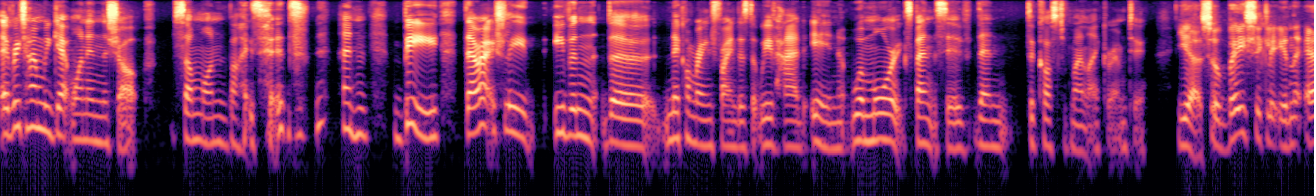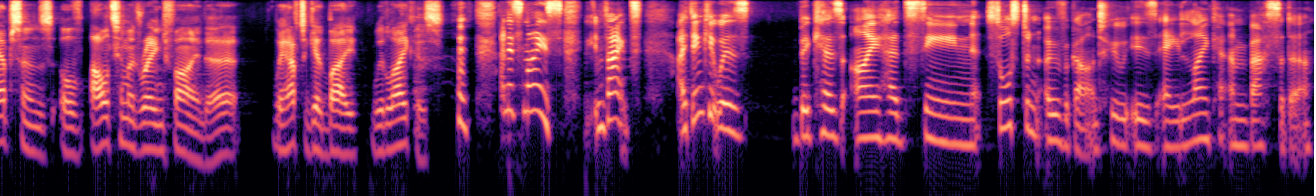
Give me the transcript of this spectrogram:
every time we get one in the shop, someone buys it. and B, they're actually, even the Nikon rangefinders that we've had in were more expensive than the cost of my Leica M2. Yeah, so basically, in the absence of ultimate rangefinder, we have to get by with Leicas. And it's nice. In fact, I think it was because I had seen Thorsten Overgaard, who is a Leica ambassador.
